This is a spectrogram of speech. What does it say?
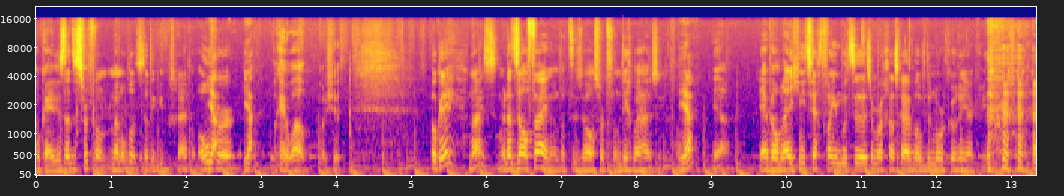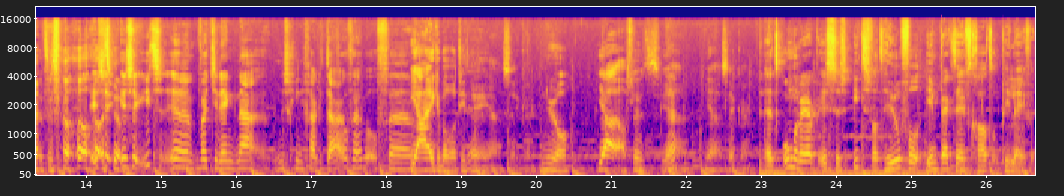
Oké, dus dat is een soort van mijn opdracht is dat ik iets moet schrijven over... Ja. Oké, wauw. Oh shit. Oké, nice. Maar dat is wel fijn, want dat is wel een soort van dicht bij huis in ieder geval. Ja? Ja. Jij hebt wel blij dat je niet zegt van je moet eh, zeg maar, gaan schrijven over de Noord-Korea-crisis. Het is wel... Is er, is er iets eh, wat je denkt, nou, misschien ga ik het daarover hebben? Of eh, Ja, ik heb wel wat ideeën, ja, zeker. nu al? Ja, absoluut. Ja, Ja? ja? zeker. Het onderwerp is dus iets wat heel veel impact heeft gehad op je leven.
